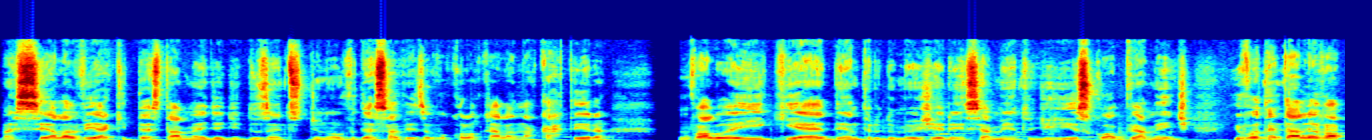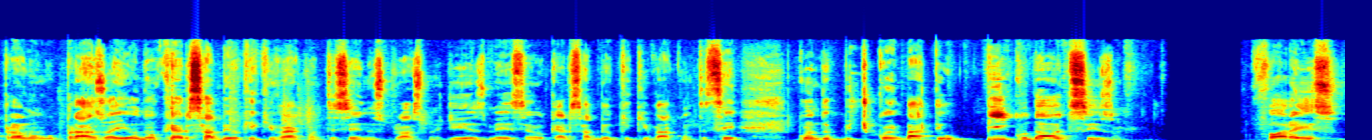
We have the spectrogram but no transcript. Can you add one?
mas se ela vier aqui testar a média de 200 de novo, dessa vez eu vou colocar ela na carteira. Um valor aí que é dentro do meu gerenciamento de risco, obviamente, e vou tentar levar para longo prazo. Aí eu não quero saber o que, que vai acontecer nos próximos dias, meses, eu quero saber o que, que vai acontecer quando o Bitcoin bater o pico da out season. Fora isso,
